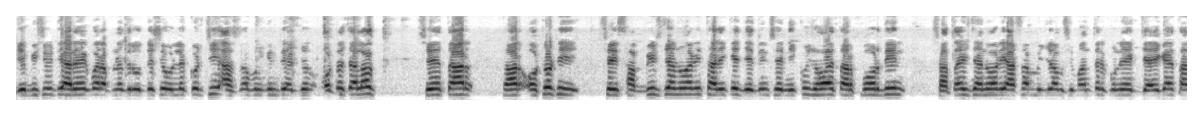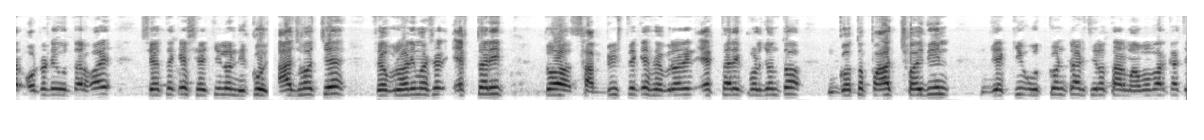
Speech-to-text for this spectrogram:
যে বিষয়টি আরও একবার আপনাদের উদ্দেশ্যে উল্লেখ করছি, আশরাফুল কিন্তু একজন অটো চালক। সে তার তার অটোটি সেই ছাব্বিশ জানুয়ারি তারিখে যেদিন সে নিখোঁজ হয়, তার পরদিন সাতাইশ জানুয়ারি আসাম মিজোরাম সীমান্তের কোনো এক জায়গায় তার অটোটি উদ্ধার হয়, সে থেকে সে ছিল নিখোঁজ। আজ হচ্ছে ফেব্রুয়ারি মাসের এক তারিখ, তো ছাব্বিশ থেকে ফেব্রুয়ারির এক তারিখ পর্যন্ত গত পাঁচ, ছয় দিন যে কি উৎকণ্ঠার ছিল, তার মা বাবার কাছে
